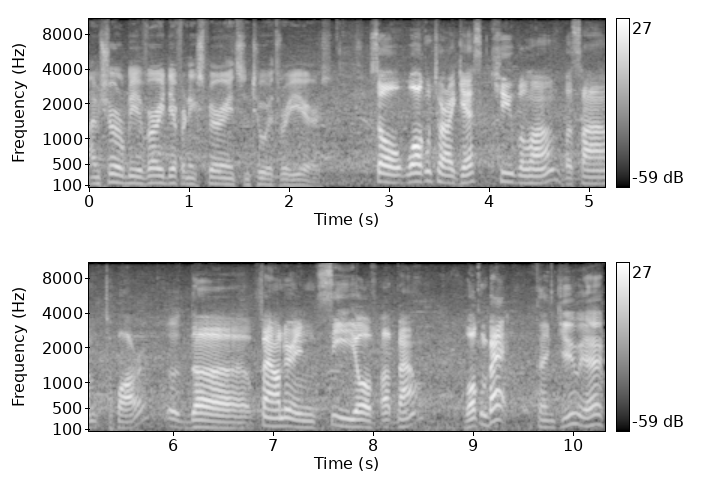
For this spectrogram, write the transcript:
I'm sure it'll be a very different experience in two or three years. So welcome to our guest, CUBE alum, Bassam Tabbara, the founder and CEO of Upbound. Welcome back. Thank you, yeah,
